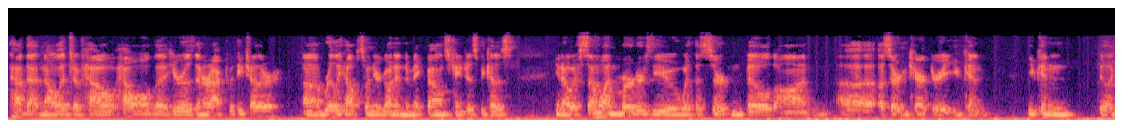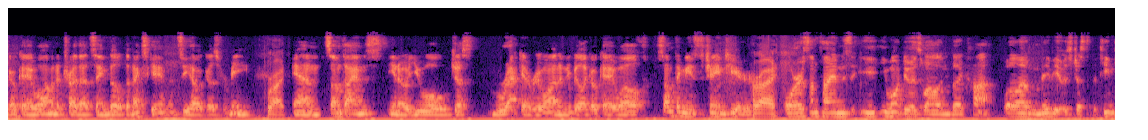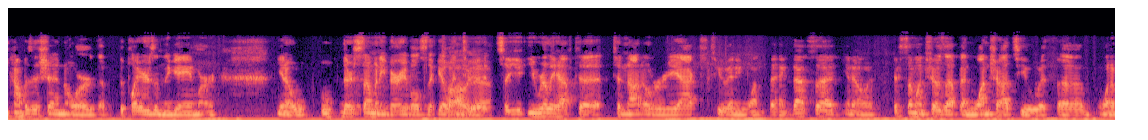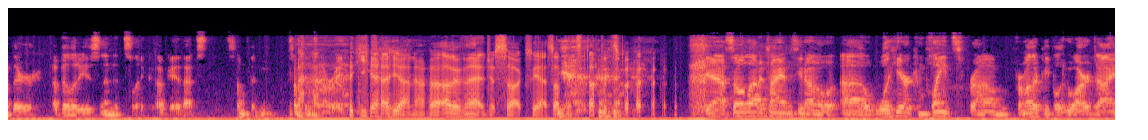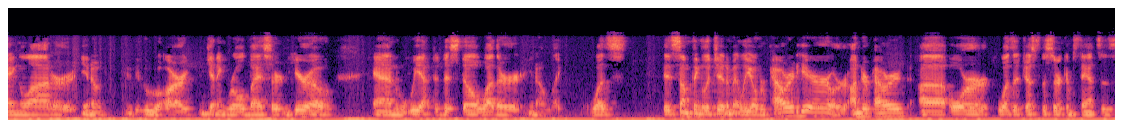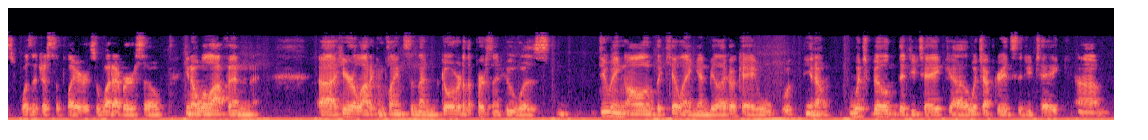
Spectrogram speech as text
have that knowledge of how how all the heroes interact with each other. Um, really helps when you're going in to make balance changes because you know if someone murders you with a certain build on uh, a certain character, you can you can be like, okay, well, I'm going to try that same build the next game and see how it goes for me. Right. And sometimes, you know, you will just wreck everyone and you'll be like, okay, well, something needs to change here. Right. Or sometimes you, you won't do as well and be like, huh, well, um, maybe it was just the team composition or the, the players in the game or, you know, there's so many variables that go Oh, into yeah. it. So you, you really have to, to not overreact to any one thing. That said, you know, if, if someone shows up and one shots you with um, one of their abilities, then it's like, okay, that's something, something's not right. yeah, yeah, no. Uh, other than that, it just sucks. Yeah, something. something's- yeah so a lot of times you know uh, we'll hear complaints from from other people who are dying a lot or you know who are getting rolled by a certain hero. And we have to distill whether you know like was is something legitimately overpowered here or underpowered uh, or was it just the circumstances? Was it just the players or whatever? So you know we'll often uh, hear a lot of complaints and then go over to the person who was doing all of the killing and be like, okay, w- you know, which build did you take? Uh, which upgrades did you take? Um,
